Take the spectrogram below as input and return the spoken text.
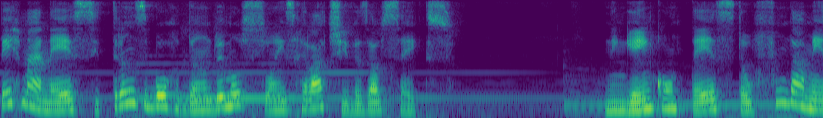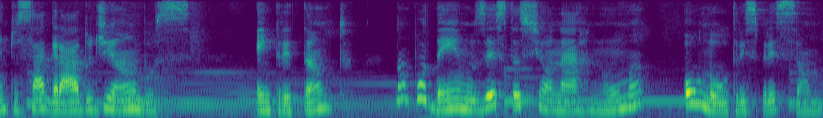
permanece transbordando emoções relativas ao sexo. Ninguém contesta o fundamento sagrado de ambos. Entretanto, não podemos estacionar numa ou noutra expressão.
